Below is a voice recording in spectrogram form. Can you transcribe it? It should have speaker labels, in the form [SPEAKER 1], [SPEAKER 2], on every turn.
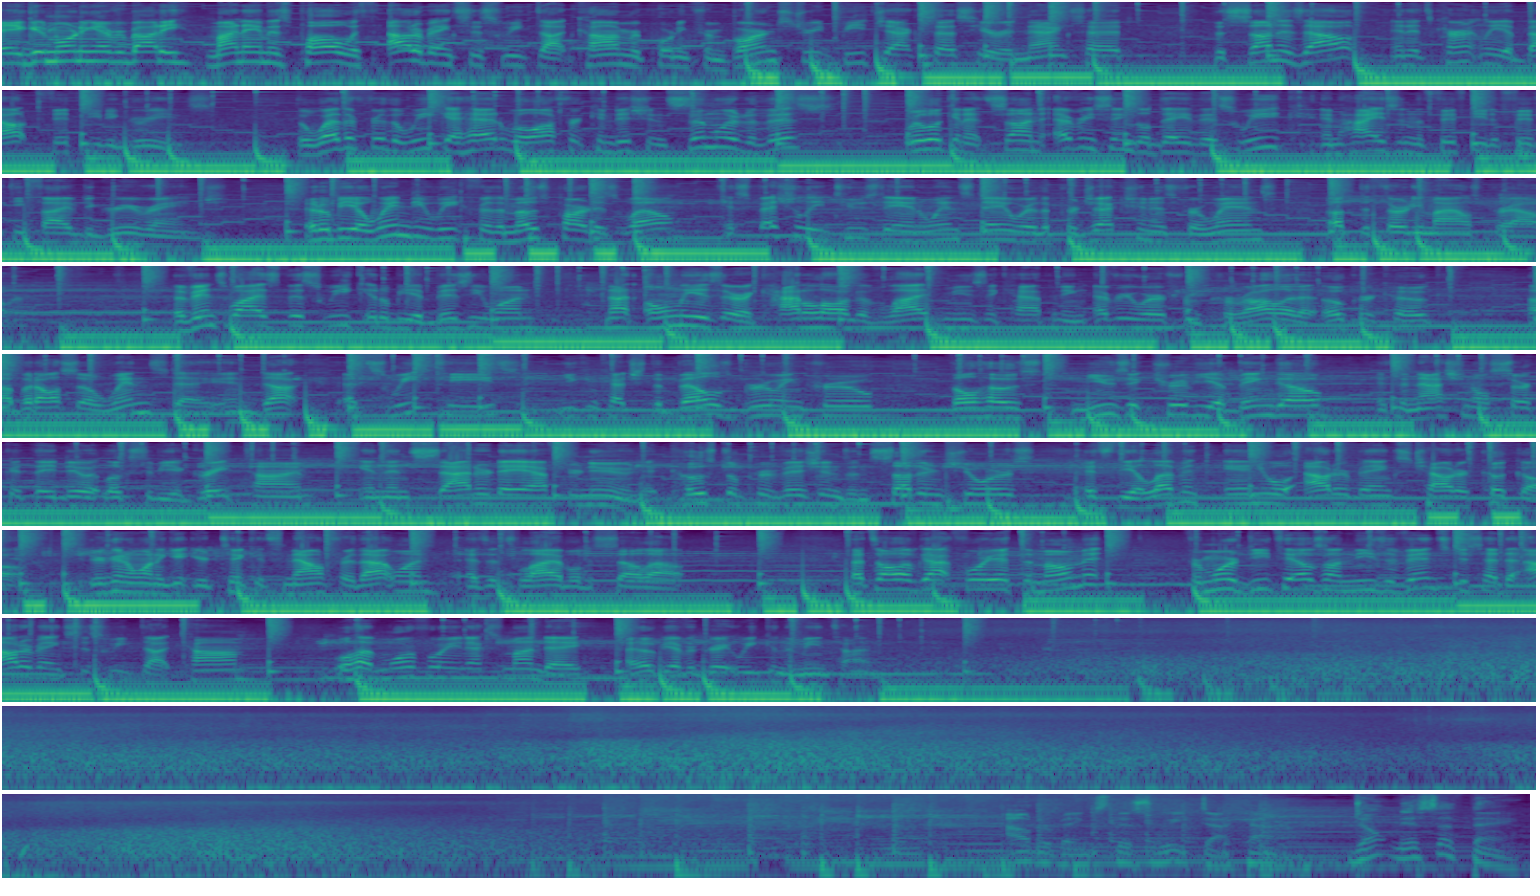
[SPEAKER 1] Hey, good morning everybody. My name is Paul with OuterBanksThisWeek.com reporting from Barnes Street Beach Access here in Nags Head. The sun is out and it's currently about 50 degrees. The weather for the week ahead will offer conditions similar to this. We're looking at sun every single day this week and highs in the 50 to 55 degree range. It'll be a windy week for the most part as well, especially Tuesday and Wednesday where the projection is for winds up to 30 miles per hour. Events wise this week, it'll be a busy one. Not only is there a catalog of live music happening everywhere from Corolla to Ocracoke, uh, but also Wednesday in Duck at Sweet Teas. You can catch the Bells Brewing Crew. They'll host Music Trivia Bingo. It's a national circuit they do. It looks to be a great time. And then Saturday afternoon at Coastal Provisions and Southern Shores, it's the 11th annual Outer Banks Chowder Cook-Off. You're want to get your tickets now for that one as it's liable to sell out. That's all I've got for you at the moment. For more details on these events, just head to OuterBanksThisWeek.com. We'll have more for you next Monday. I hope you have a great week in the meantime.
[SPEAKER 2] OuterBanksThisWeek.com. Don't miss a thing.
